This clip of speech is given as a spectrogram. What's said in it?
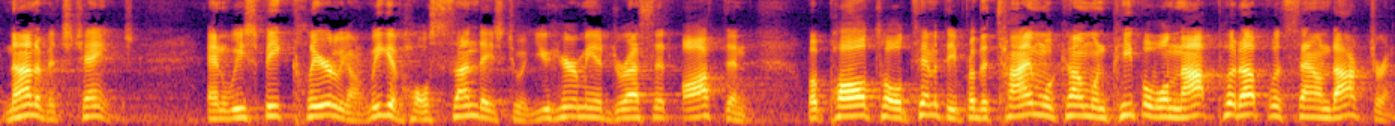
None of it's changed. And we speak clearly on it. We give whole Sundays to it. You hear me address it often. But Paul told Timothy, For the time will come when people will not put up with sound doctrine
